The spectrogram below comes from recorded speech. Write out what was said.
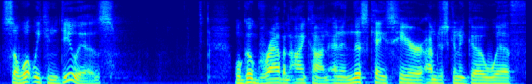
So what we can do is we'll go grab an icon. And in this case here, I'm just going to go with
